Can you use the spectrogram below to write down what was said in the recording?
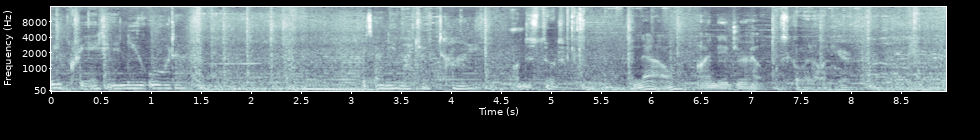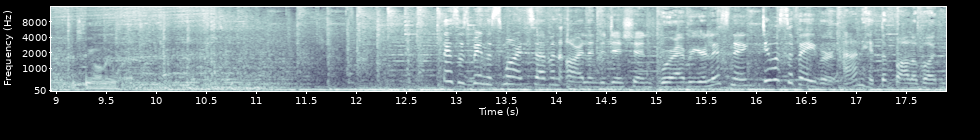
We're creating a new order. It's only a matter of time. Understood. And now, I need your help. What's going on here? It's the only way. This has been the Smart 7 Ireland edition. Wherever you're listening, do us a favour and hit the follow button.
